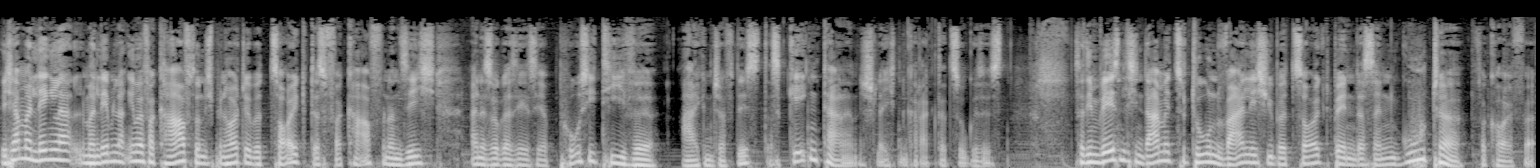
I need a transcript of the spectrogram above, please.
Ich habe mein Leben, lang, mein Leben lang immer verkauft und ich bin heute überzeugt, dass Verkaufen an sich eine sogar sehr, sehr positive Eigenschaft ist, das Gegenteil eines schlechten Charakterzuges ist. Es hat im Wesentlichen damit zu tun, weil ich überzeugt bin, dass ein guter Verkäufer,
